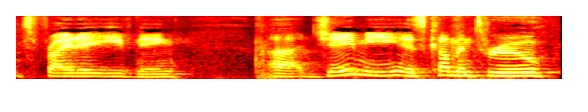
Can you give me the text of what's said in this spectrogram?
It's Friday evening. Uh, Jami is coming through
